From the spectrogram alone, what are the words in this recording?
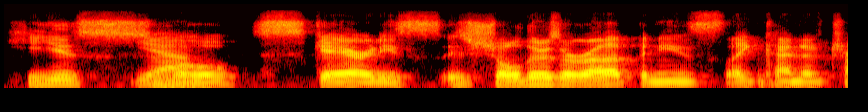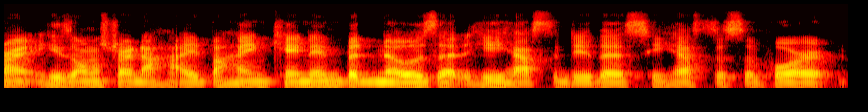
He is so Yeah. scared. He's his shoulders are up and he's like kind of trying. He's almost trying to hide behind Kanan, but knows that he has to do this. He has to support.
